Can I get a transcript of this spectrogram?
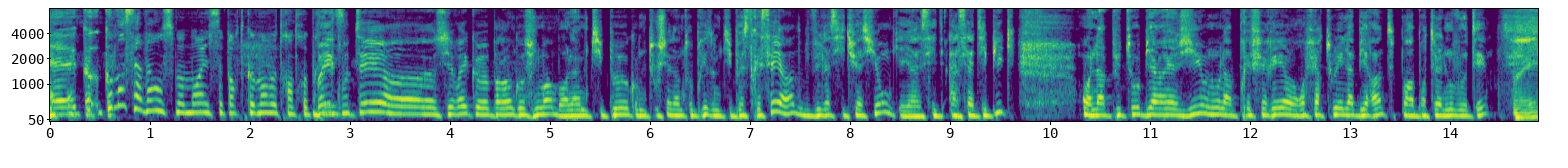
Euh, co- comment ça va en ce moment? Elle se porte comment votre entreprise? Bah écoutez, euh, c'est vrai que pendant le confinement, bon, on est un petit peu, comme touché d'entreprise, un petit peu stressé, hein, vu la situation qui est assez, assez atypique. On a plutôt bien réagi. Nous, on a préféré euh, refaire tous les labyrinthes pour apporter la nouveauté. Ouais.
